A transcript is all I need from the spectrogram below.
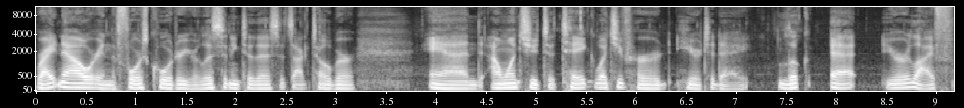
Right now, we're in the fourth quarter. You're listening to this, it's October. And I want you to take what you've heard here today, look at your life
